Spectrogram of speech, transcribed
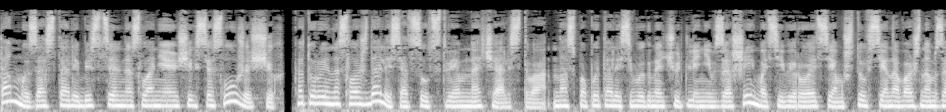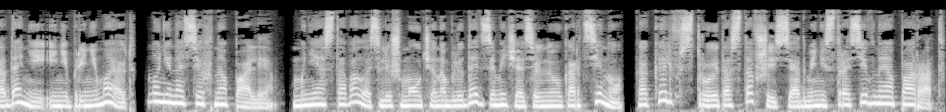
Там мы застали бесцельно слоняющихся служащих, которые наслаждались отсутствием начальства. Нас попытались выгнать чуть ли не в зашей, мотивируя тем, что все на важном задании и не принимают, но не на всех напали. Мне оставалось лишь молча наблюдать замечательную картину, как эльф строит оставшийся административный аппарат.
